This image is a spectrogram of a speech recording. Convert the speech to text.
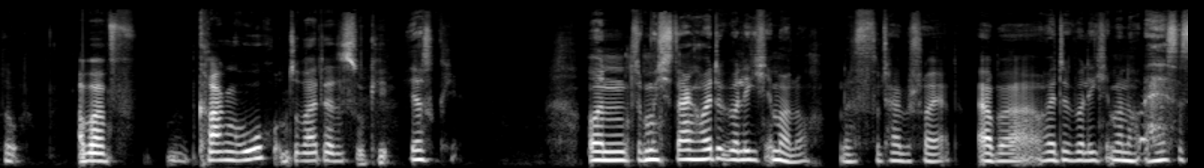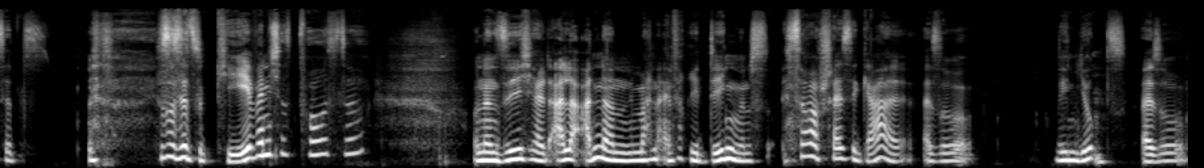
So. Aber Kragen hoch und so weiter, das ist okay. Ja, ist okay. Und muss ich sagen, heute überlege ich immer noch. Das ist total bescheuert. Aber heute überlege ich immer noch, äh, ist das jetzt, ist das jetzt okay, wenn ich das poste? Und dann sehe ich halt alle anderen, die machen einfach ihr Ding. Und es ist aber auch scheißegal. Also, wen juckt's? Also.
